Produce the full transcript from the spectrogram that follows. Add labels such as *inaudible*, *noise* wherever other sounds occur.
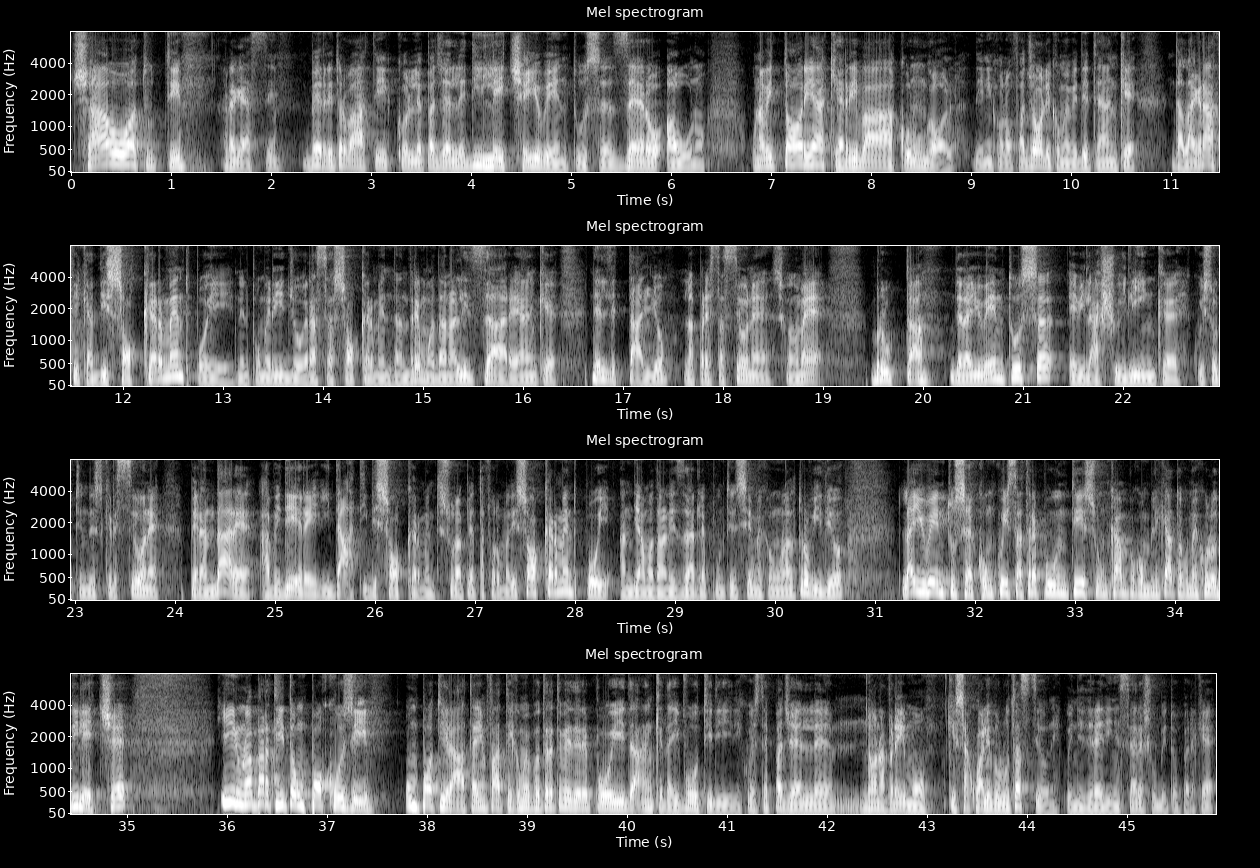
Ciao a tutti ragazzi, ben ritrovati con le pagelle di Lecce Juventus 0 a 1. Una vittoria che arriva con un gol di Nicolo Fagioli, come vedete anche dalla grafica di Soccerment. Poi nel pomeriggio, grazie a Soccerment, andremo ad analizzare anche nel dettaglio la prestazione, secondo me, brutta della Juventus e vi lascio i link qui sotto in descrizione per andare a vedere i dati di Soccerment sulla piattaforma di Soccerment. Poi andiamo ad analizzarli appunto insieme con un altro video. La Juventus conquista tre punti su un campo complicato come quello di Lecce in una partita un po' così, un po' tirata. Infatti, come potrete vedere poi da, anche dai voti di, di, queste pagelle, non avremo chissà quali valutazioni. Quindi direi di iniziare subito perché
